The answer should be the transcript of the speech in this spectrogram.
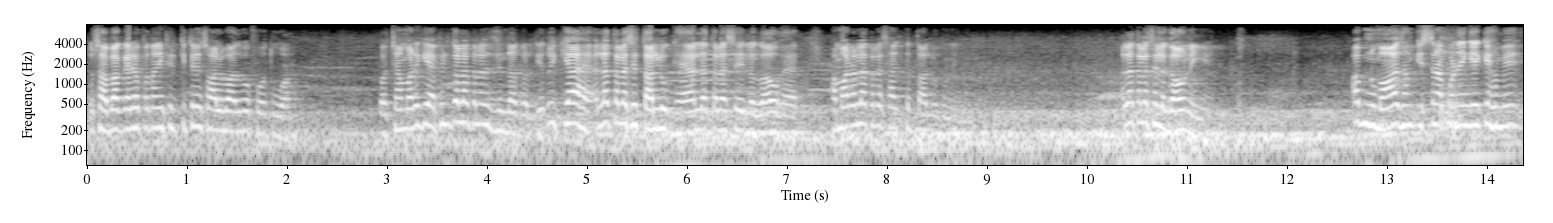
تو صحابہ کہہ رہے پتہ نہیں پھر کتنے سال بعد وہ فوت ہوا۔ بچہ مر گیا، پھر تو اللہ تعالیٰ نے زندہ کر دیا۔ تو یہ کیا ہے؟ اللہ تعالیٰ سے تعلق ہے، اللہ تعالیٰ سے لگاؤ ہے۔ ہمارا اللہ تعالیٰ سے آج کا تعلق نہیں ہے۔ اللہ تعالیٰ سے لگاؤ نہیں ہے۔ اب نماز ہم اس طرح پڑھیں گے کہ ہمیں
